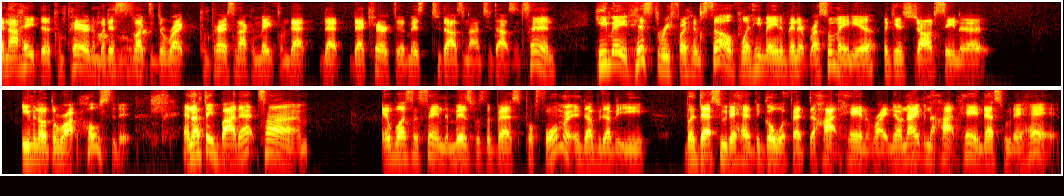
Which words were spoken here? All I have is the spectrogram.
and I hate to compare them, but this is like the direct comparison I can make from that that that character, Miz 2009, 2010. He made history for himself when he main evented WrestleMania against John Cena, even though The Rock hosted it. And I think by that time, it wasn't saying The Miz was the best performer in WWE, but that's who they had to go with at the hot hand right now. Not even the hot hand, that's who they had.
